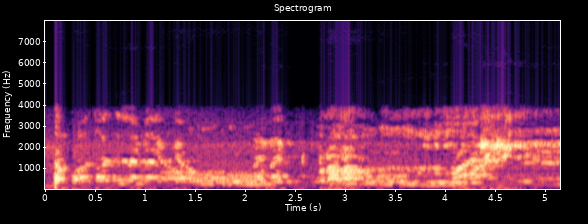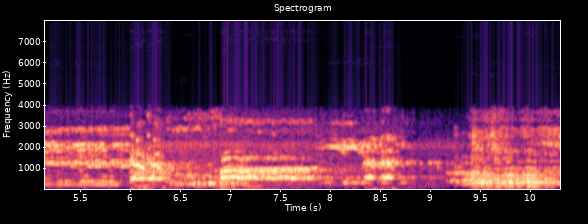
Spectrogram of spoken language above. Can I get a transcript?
وعند الله مكرهم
